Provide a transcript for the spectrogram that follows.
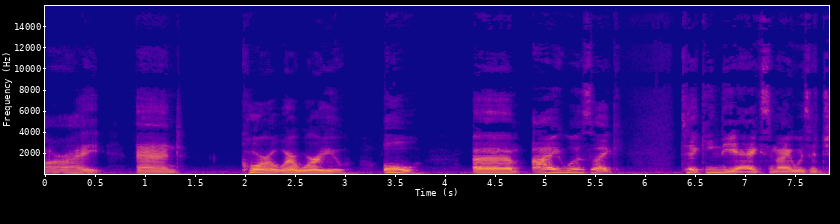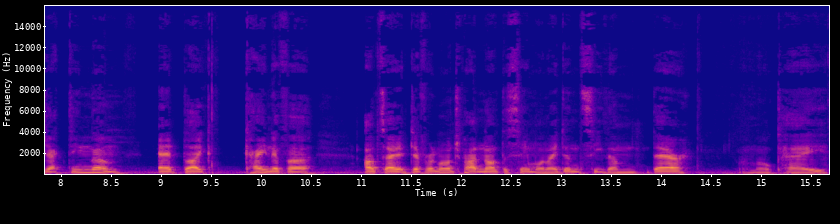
Alright. And Coral, where were you? Oh, um, I was like taking the eggs and I was ejecting them at like kind of a outside a different launch pad, not the same one. I didn't see them there. I'm okay.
